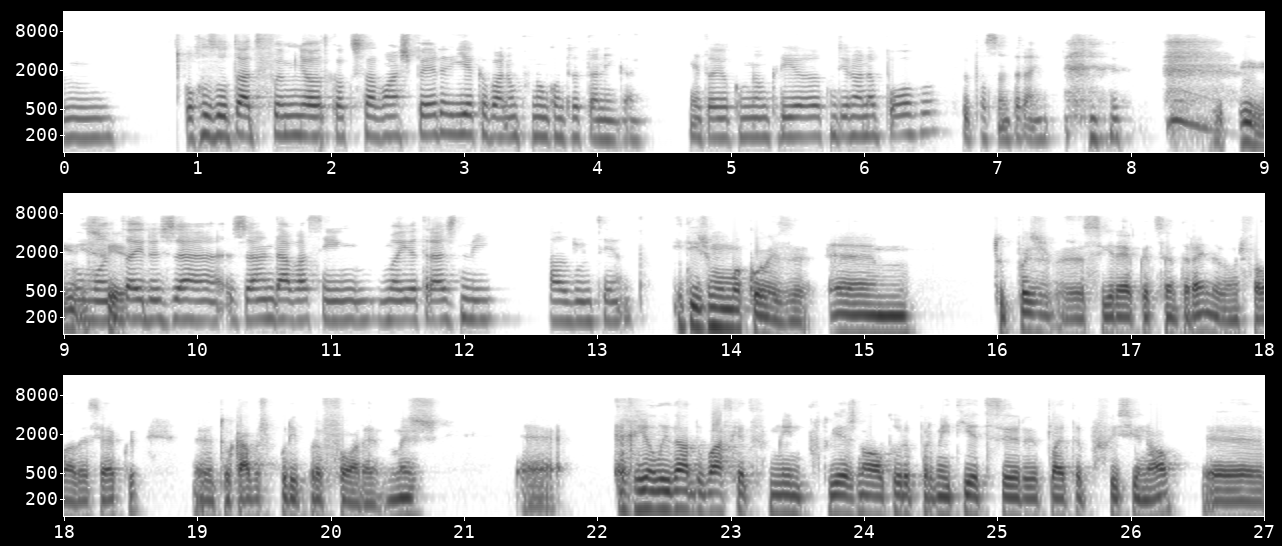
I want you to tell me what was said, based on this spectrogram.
um, o resultado foi melhor do que o que estavam à espera e acabaram por não contratar ninguém. Então eu, como não queria continuar na Povo, fui para o Santarém. o Monteiro já, já andava assim meio atrás de mim há algum tempo. E diz-me uma coisa, um tu depois, a seguir a época de Santarém, ainda vamos falar dessa época, eh, tu acabas por ir para fora, mas eh, a realidade do basquete feminino português na altura permitia-te ser atleta profissional? Eh,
